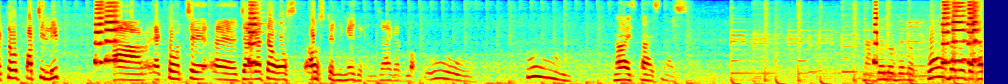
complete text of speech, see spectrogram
এক তো পাচ্ছি লিফট আর এক তো হচ্ছে জায়গাটা আউটস্ট্যান্ডিং এই দেখেন, জায়গার ব্লক ও ও নাইস নাইস নাইস না বেলোর বেলোর ফুল বেলোর দেখা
